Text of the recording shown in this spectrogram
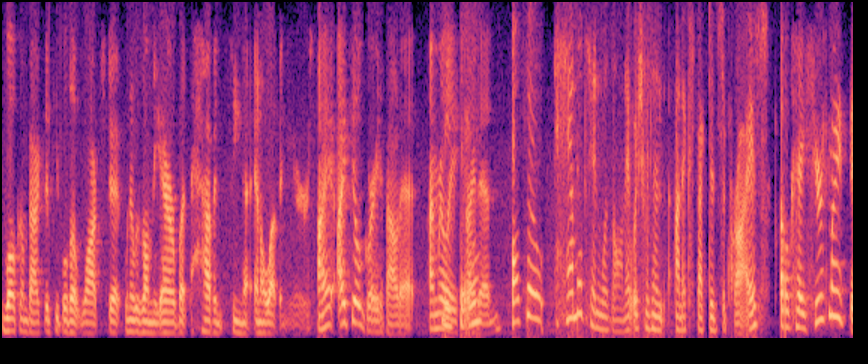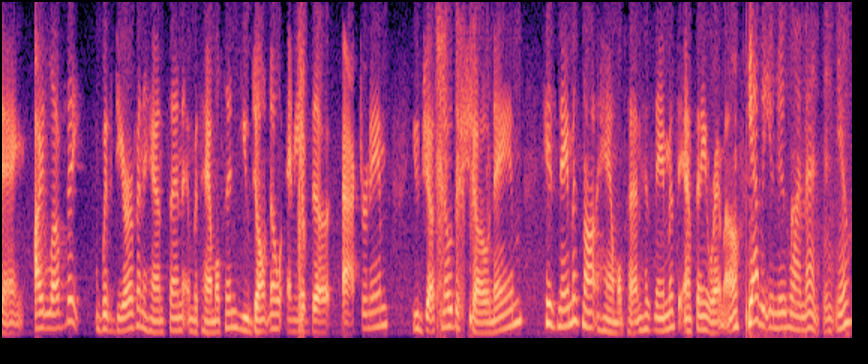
welcome back to people that watched it when it was on the air but haven't seen it in 11 years. I I feel great about it. I'm really excited. Also, Hamilton was on it, which was an unexpected surprise. Okay, here's my thing. I love that with Dear Evan Hansen and with Hamilton, you don't know any of the actor names. You just know the show name. His name is not Hamilton. His name is Anthony Ramos. Yeah, but you knew who I meant, didn't you?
